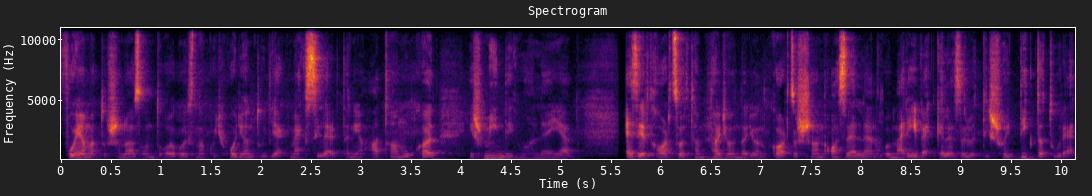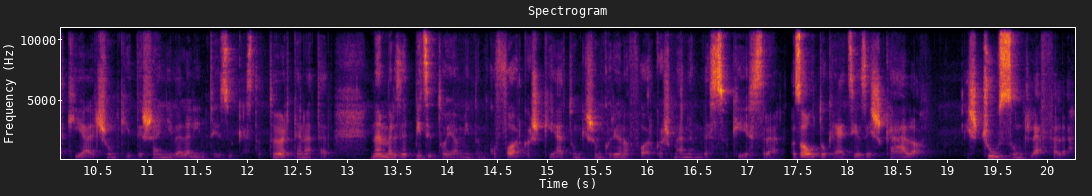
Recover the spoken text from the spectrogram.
folyamatosan azon dolgoznak, hogy hogyan tudják megszilárdítani a hatalmukat, és mindig van lejjebb. Ezért harcoltam nagyon-nagyon karcosan az ellen, hogy már évekkel ezelőtt is, hogy diktatúrát kiáltsunk itt, és ennyivel elintézzük ezt a történetet. Nem, mert ez egy picit olyan, mint amikor farkas kiáltunk, és amikor jön a farkas, már nem vesszük észre. Az autokrácia az egy skála, és csúszunk lefele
